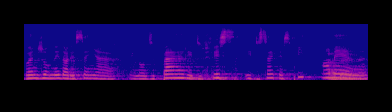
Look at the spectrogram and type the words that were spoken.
Bonne journée dans le Seigneur. Au nom du Père et du Fils et du Saint-Esprit. Amen. Amen.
